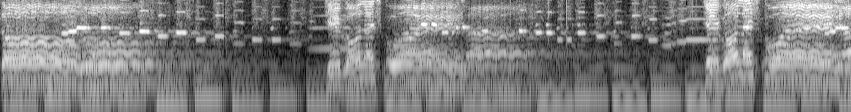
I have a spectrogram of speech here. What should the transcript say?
todo. Llegó la escuela, llegó la escuela,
